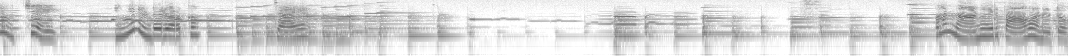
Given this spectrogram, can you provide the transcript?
നേരെ ഉച്ചയായി. ഇങ്ങനെയുണ്ട് ഒരു ഉറക്കം? ചായ. ആ നാണുകാര് പാവാണ് കേട്ടോ.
